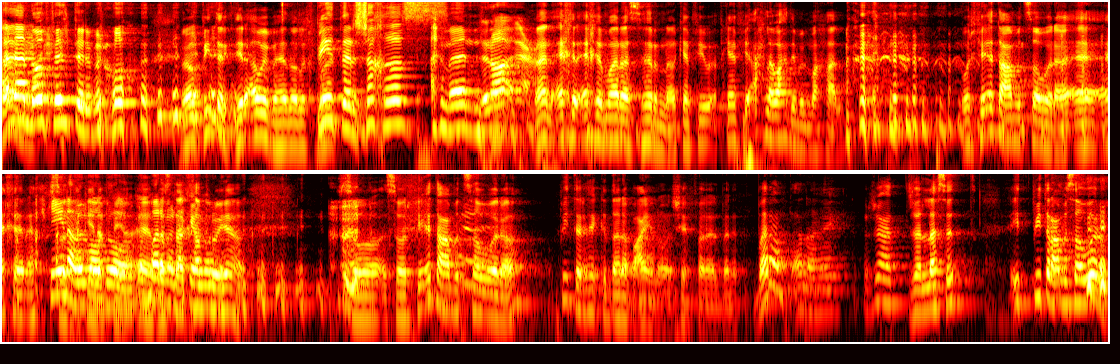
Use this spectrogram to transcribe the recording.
أنا. no filter bro بيتر كثير قوي بهدول الاخبار بيتر شخص man رائع. man اخر آخر مرة سهرنا كان في كان في أحلى وحدة بالمحل. ورفيقتها عم تصورها. آه، اخر آخر حكينا حكينا بالموضوع، فيها. إيه، بس تخبروا. اياها سو سو رفيقتها عم بتصورها بيتر هيك ضرب عينه شافها للبنت برمت أنا هيك رجعت جلست بيتر عم يصورها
